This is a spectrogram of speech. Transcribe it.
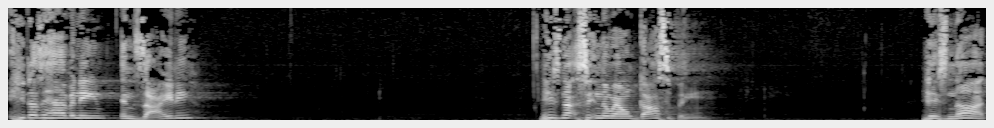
He doesn't have any anxiety. He's not sitting around gossiping. He's not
